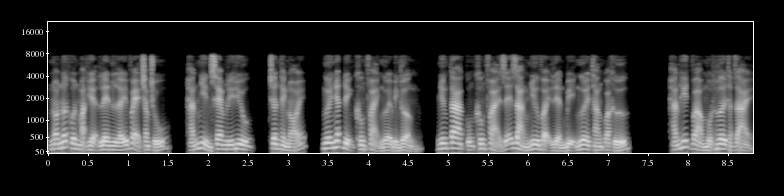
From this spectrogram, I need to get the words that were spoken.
non nớt khuôn mặt hiện lên lấy vẻ chăm chú, hắn nhìn xem lý hưu, chân thành nói, ngươi nhất định không phải người bình thường nhưng ta cũng không phải dễ dàng như vậy liền bị ngươi thắng quá khứ. Hắn hít vào một hơi thật dài,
